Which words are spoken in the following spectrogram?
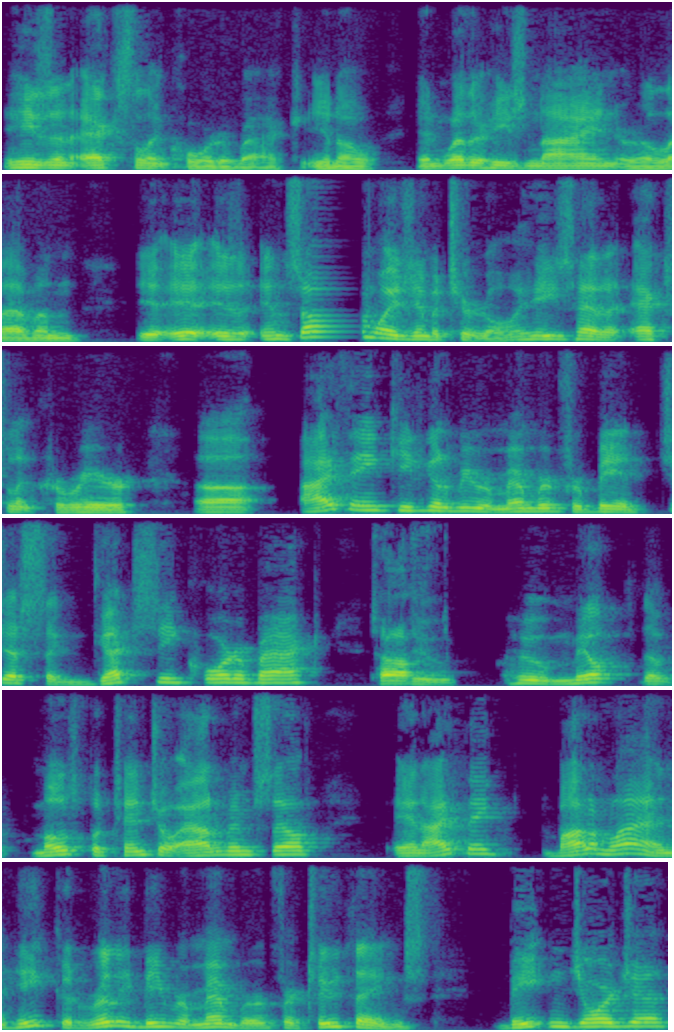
he's an excellent quarterback, you know, and whether he's nine or 11, it is in some ways immaterial. He's had an excellent career. Uh, I think he's going to be remembered for being just a gutsy quarterback. Tough. Who who milked the most potential out of himself. And I think, bottom line, he could really be remembered for two things beating Georgia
